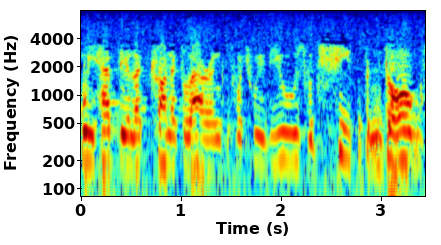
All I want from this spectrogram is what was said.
We have the electronic larynx, which we've used with sheep and dogs.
